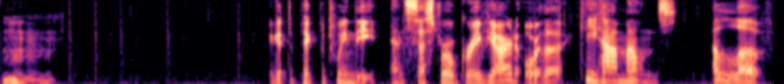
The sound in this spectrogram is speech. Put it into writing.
Hmm. I get to pick between the Ancestral Graveyard or the Kiha Mountains. I love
